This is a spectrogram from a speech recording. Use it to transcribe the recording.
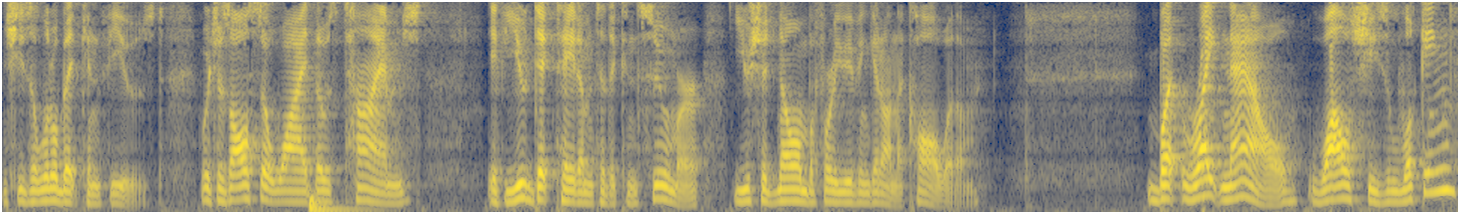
She's a little bit confused, which is also why those times if you dictate them to the consumer, you should know them before you even get on the call with them. But right now, while she's looking,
